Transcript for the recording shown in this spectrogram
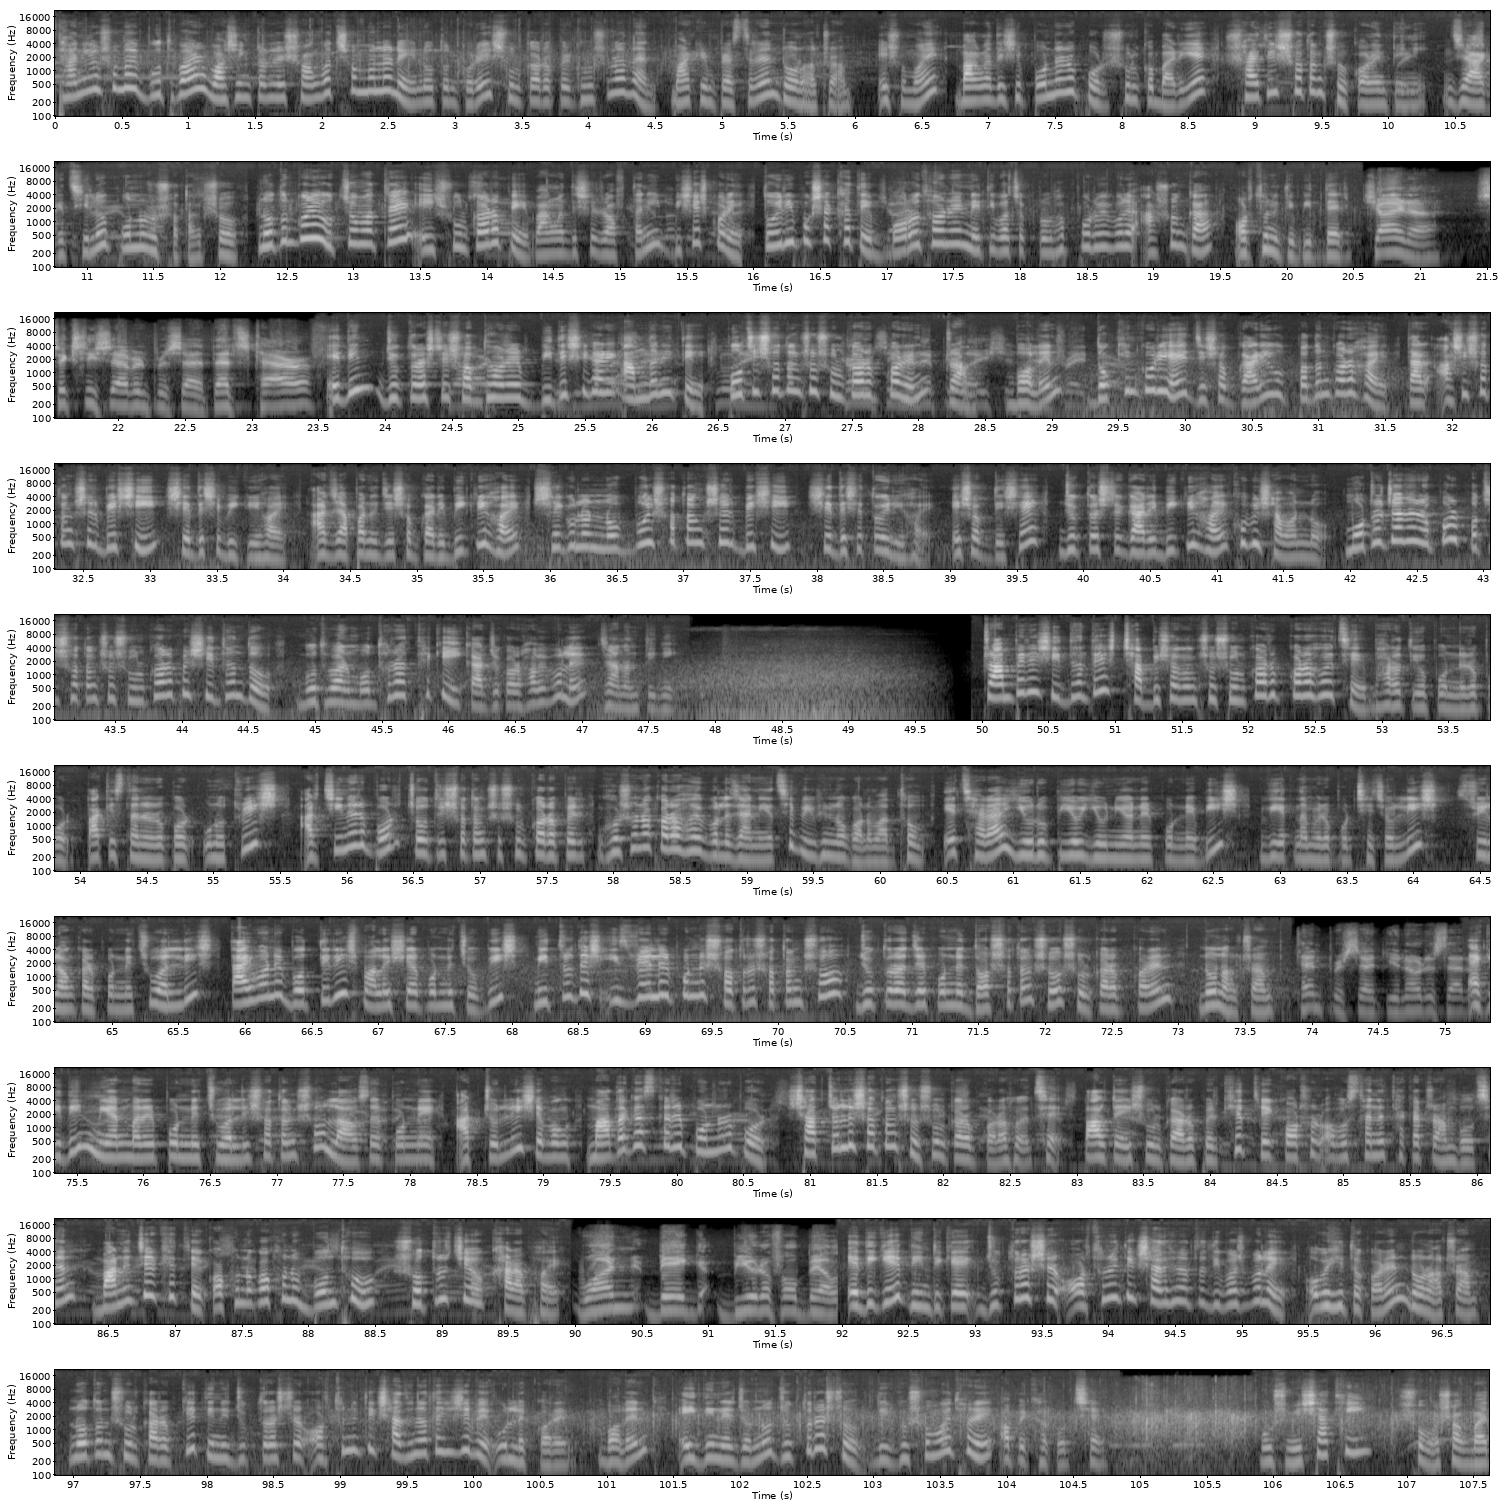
স্থানীয় সময় বুধবার ওয়াশিংটনের সংবাদ সম্মেলনে নতুন করে শুল্ক আরোপের ঘোষণা দেন মার্কিন প্রেসিডেন্ট ডোনাল্ড ট্রাম্প। এ সময় বাংলাদেশি পণ্যের উপর শুল্ক বাড়িয়ে সাঁত্রিশ শতাংশ করেন তিনি, যা আগে ছিল পনেরো শতাংশ। নতুন করে উচ্চমাত্রায় এই শুল্ক আরোপে বাংলাদেশের রফতানি, বিশেষ করে তৈরি পোশাক খাতে বড় ধরনের নেতিবাচক প্রভাব পড়বে বলে আশঙ্কা অর্থনীতিবিদদের। China, 67%. এদিন যুক্তরাষ্ট্রের সব ধরনের বিদেশি গাড়ি আমদানিতে পঁচিশ শতাংশ শুল্ক আরোপ করেন ট্রাম্প। বলেন দক্ষিণ কোরিয়ায় যেসব গাড়ি উৎপাদন করা হয় তার আশি শতাংশের বেশি সে দেশে বিক্রি হয়। আর জাপানে যেসব গাড়ি বিক্রি হয় সেগুলোর নব্বই শতাংশের বেশি সে দেশে তৈরি হয়। এসব দেশে যুক্তরাষ্ট্রের গাড়ি বিক্রি হয় খুবই সামান্য। মোটরযানের ওপর পঁচিশ শতাংশ শুল্ক আরোপের সিদ্ধান্ত বুধবার মধ্যরাত থেকেই কার্যকর হবে বলে জানান তিনি। ট্রাম্পের এই সিদ্ধান্তে ছাব্বিশ শতাংশ শুল্ক আরোপ করা হয়েছে ভারতীয় পণ্যের ওপর পাকিস্তানের ওপর উনত্রিশ আর চীনের ওপর চৌত্রিশ শতাংশ শুল্ক আরোপের ঘোষণা করা হয় বলে জানিয়েছে বিভিন্ন গণমাধ্যম এছাড়া ইউরোপীয় ইউনিয়নের পণ্যে বিশ ভিয়েতনামের ওপর ছেচল্লিশ শ্রীলঙ্কার পণ্যে চুয়াল্লিশ তাইওয়ানে বত্রিশ মালয়েশিয়ার পণ্যে চব্বিশ মিত্রদেশ ইসরায়েলের পণ্যে সতেরো শতাংশ যুক্তরাজ্যের পণ্যে দশ শতাংশ শুল্ক আরোপ করেন Donald Trump 10%. You notice that? একই দিন মিয়ানমারের পণ্যে চুয়াল্লিশ শতাংশ লাওসের পণ্যে আটচল্লিশ এবং মাদাগাস্কারের পণ্যের উপর সাতচল্লিশ শতাংশ শুল্ক আরোপ করা হয়েছে। পাল্টা এই শুল্ক আরোপের ক্ষেত্রে কঠোর অবস্থানে থাকা ট্রাম্প বলছেন বাণিজ্যের ক্ষেত্রে কখনো কখনো বন্ধু শত্রুর চেয়েও খারাপ হয়. এদিকে দিনটিকে যুক্তরাষ্ট্রের অর্থনৈতিক স্বাধীনতা দিবস বলে অভিহিত করেন ডোনাল্ড ট্রাম্প। নতুন শুল্ক আরোপকে তিনি যুক্তরাষ্ট্রের অর্থনৈতিক স্বাধীনতা হিসেবে উল্লেখ করেন। বলেন এই দিনের জন্য যুক্তরাষ্ট্র দীর্ঘ সময় ধরে অপেক্ষা করছে। মৌসুমীর সাথী সময় সংবাদ।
